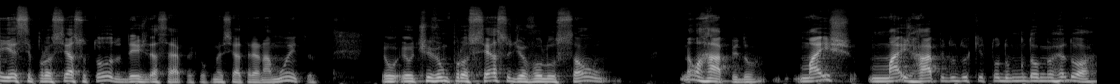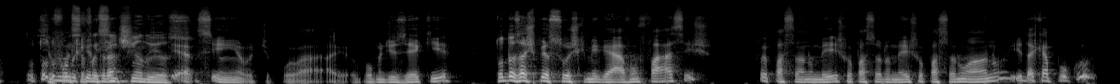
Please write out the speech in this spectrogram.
e esse processo todo, desde essa época que eu comecei a treinar muito, eu, eu tive um processo de evolução não rápido, mas mais rápido do que todo mundo ao meu redor. Então, todo você mundo foi, que você foi sentindo isso? É, sim, eu, tipo, vamos dizer que todas as pessoas que me ganhavam fáceis, foi passando mês, foi passando mês, foi passando ano, e daqui a pouco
